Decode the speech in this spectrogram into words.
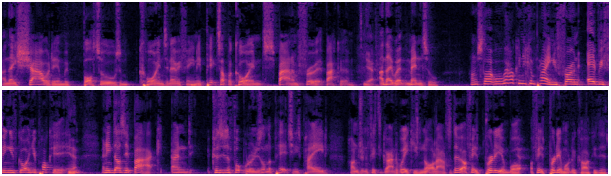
And they showered him with bottles and coins and everything. And he picked up a coin, span and threw it back at them. Yeah. And they went mental. I'm just like, well, how can you complain? You've thrown everything you've got in your pocket Yeah. and he does it back. And because he's a footballer and he's on the pitch and he's paid 150 grand a week, he's not allowed to do it. I think it's brilliant. What I think it's brilliant what Lukaku did.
